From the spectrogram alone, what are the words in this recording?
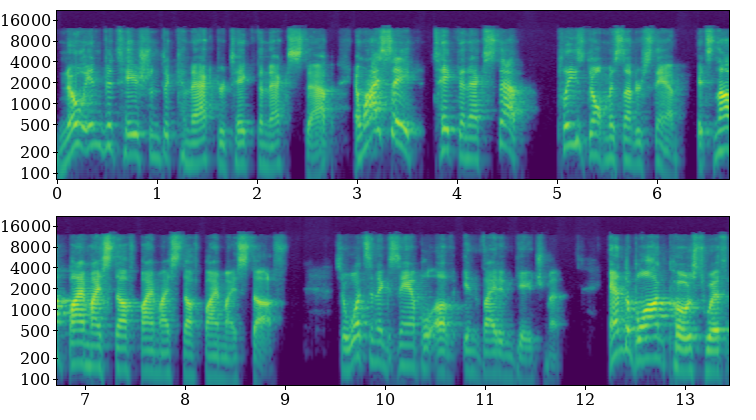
no invitation to connect or take the next step. And when I say take the next step, please don't misunderstand. It's not buy my stuff, buy my stuff, buy my stuff. So, what's an example of invite engagement? And the blog post with,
